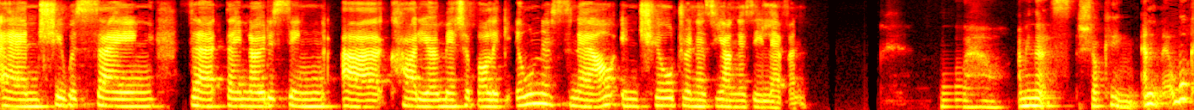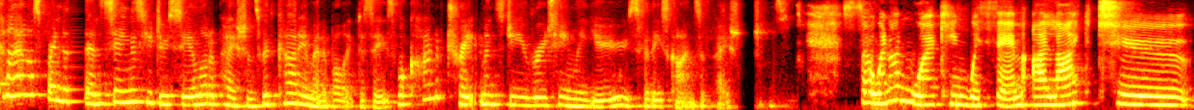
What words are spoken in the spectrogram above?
and she was saying that they're noticing uh, cardiometabolic illness now in children as young as 11. Wow. I mean, that's shocking. And what can I ask, Brenda, then, seeing as you do see a lot of patients with cardiometabolic disease, what kind of treatments do you routinely use for these kinds of patients? So, when I'm working with them, I like to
